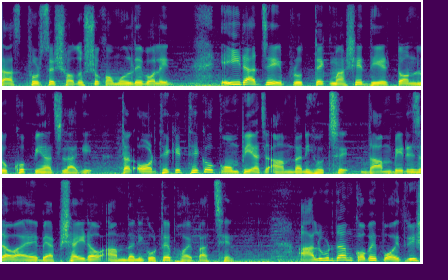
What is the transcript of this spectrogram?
টাস্কফোর্সের সদস্য কমল দে বলেন, এই রাজ্যে প্রত্যেক মাসে দেড় টন লক্ষ পেঁয়াজ লাগে। তার অর্ধেকের থেকেও কম পেঁয়াজ আমদানি হচ্ছে। দাম বেড়ে যাওয়ায় ব্যবসায়ীরাও আমদানি করতে ভয় পাচ্ছেন। আলুর দাম কবে পঁয়ত্রিশ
